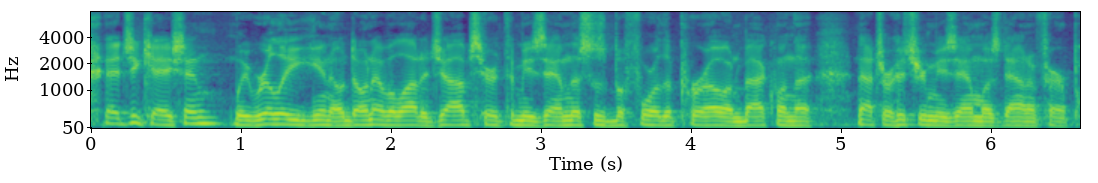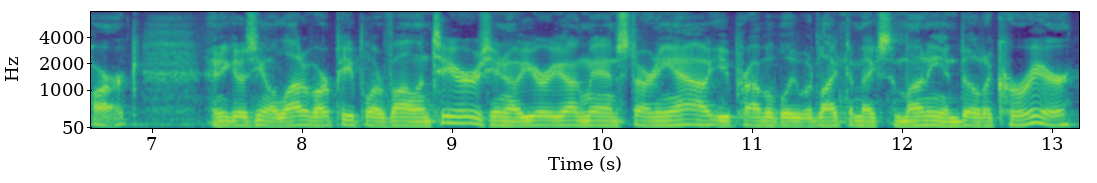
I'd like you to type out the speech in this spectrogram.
education. We really, you know, don't have a lot of jobs here at the museum. This was before the Perot and back when the Natural History Museum was down in Fair Park." And he goes, "You know, a lot of our people are volunteers. You know, you're a young man starting out. You probably would like to make some money and build a career."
